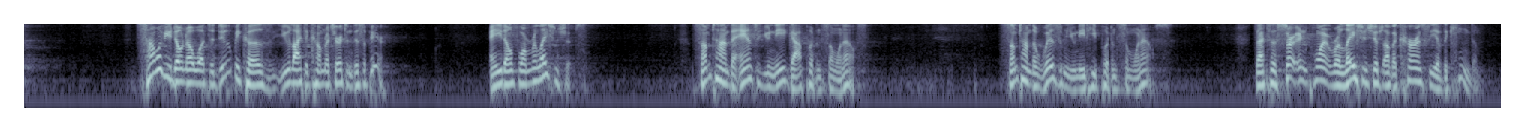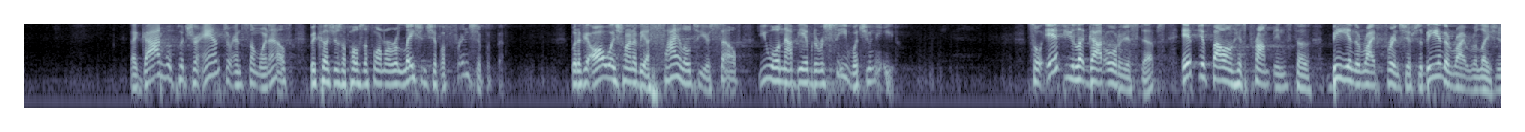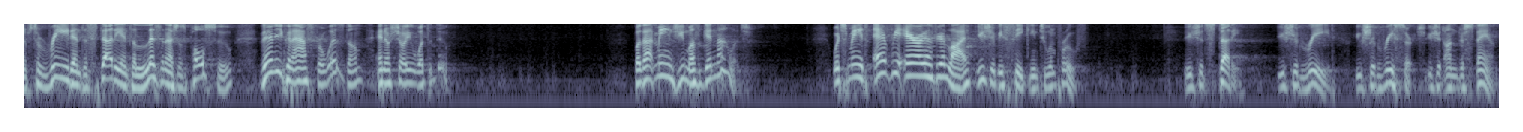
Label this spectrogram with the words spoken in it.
Some of you don't know what to do because you like to come to church and disappear. And you don't form relationships. Sometimes the answer you need, God put in someone else. Sometimes the wisdom you need, He put in someone else. That to a certain point, relationships are the currency of the kingdom. That God will put your answer in someone else because you're supposed to form a relationship, a friendship with them. But if you're always trying to be a silo to yourself, you will not be able to receive what you need. So if you let God order your steps, if you're following his promptings to be in the right friendships, to be in the right relationships, to read and to study and to listen as you're supposed to, then you can ask for wisdom and he'll show you what to do. But that means you must get knowledge, which means every area of your life you should be seeking to improve. You should study, you should read, you should research, you should understand.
